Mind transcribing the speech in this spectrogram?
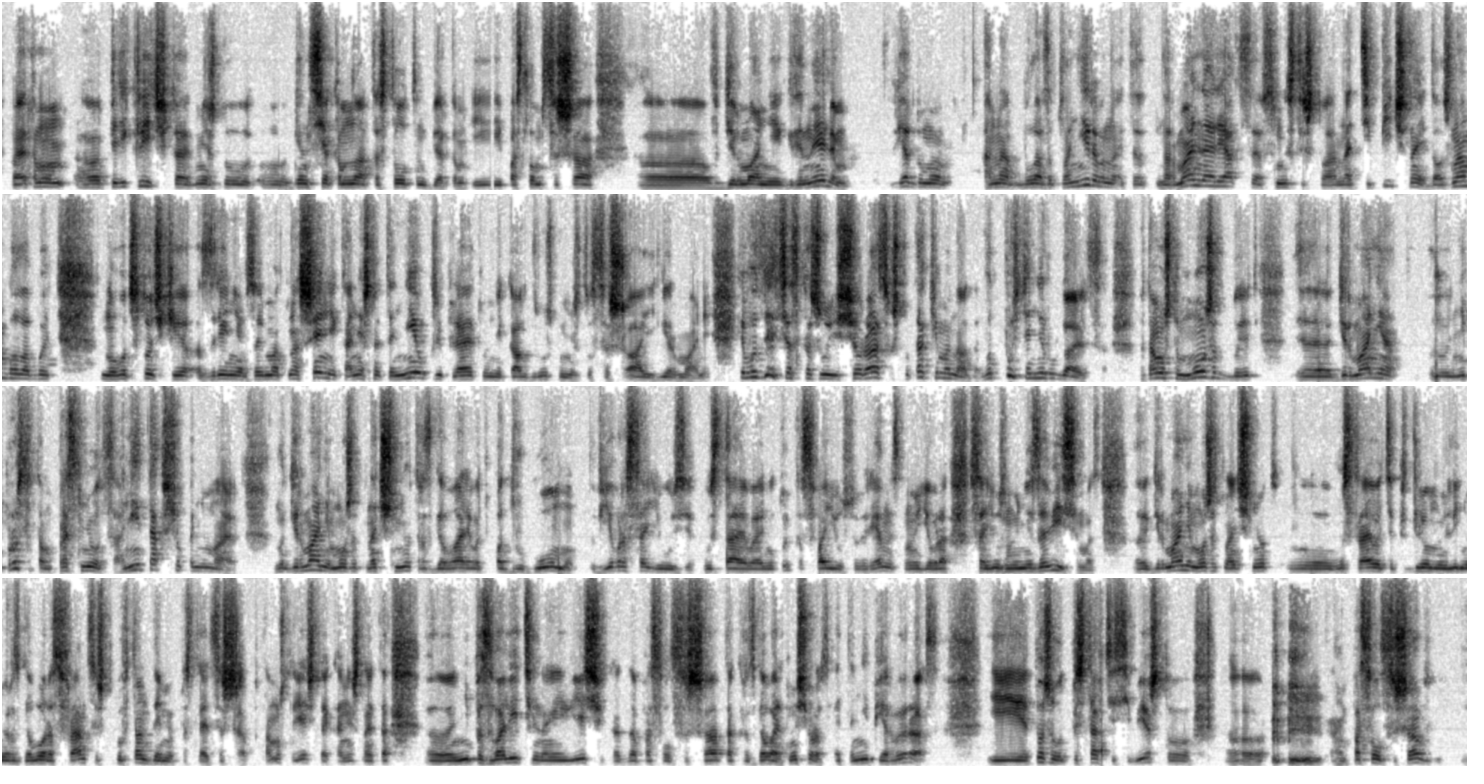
Поэтому э, перекличка между э, генсеком НАТО Столтенбергом и послом США э, в Германии Гринелем, я думаю, она была запланирована, это нормальная реакция, в смысле, что она типичная и должна была быть. Но вот с точки зрения взаимоотношений, конечно, это не укрепляет ну, никак дружбу между США и Германией. И вот здесь я скажу еще раз, что так им и надо. Вот пусть они ругаются, потому что, может быть, э, Германия не просто там проснется, они и так все понимают. Но Германия может начнет разговаривать по-другому в Евросоюзе, выстаивая не только свою суверенность, но и евросоюзную независимость. Э, Германия может начнет э, выстраивать определенную линию разговора с Францией, чтобы в тандеме простоять США. Потому что я считаю, конечно, это непозволительные вещи, когда посол США так разговаривает. Но еще раз, это не первый раз. И тоже вот представьте себе, что посол США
